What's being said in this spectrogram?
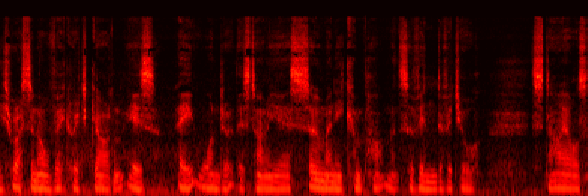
East Ruston Old Vicarage garden is a wonder at this time of year. So many compartments of individual styles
